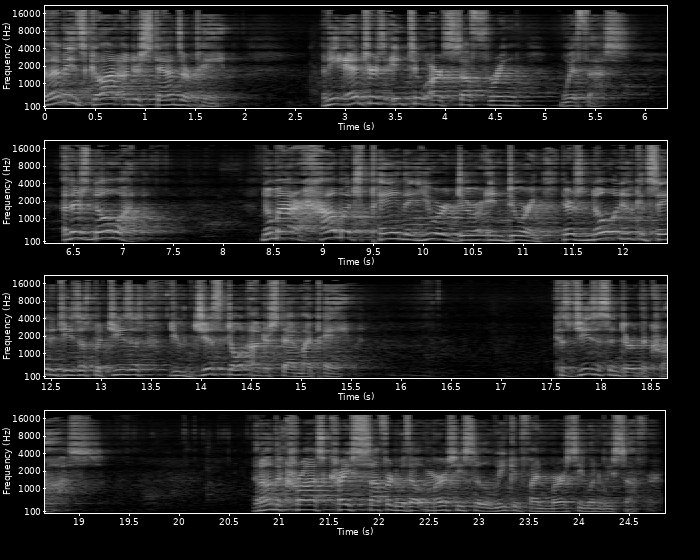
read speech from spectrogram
And that means God understands our pain. And he enters into our suffering with us. And there's no one, no matter how much pain that you are enduring, there's no one who can say to Jesus, But Jesus, you just don't understand my pain. Because Jesus endured the cross. And on the cross, Christ suffered without mercy so that we can find mercy when we suffer.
